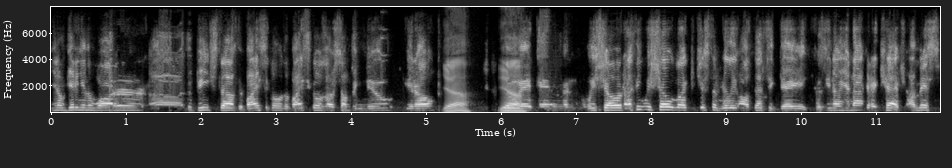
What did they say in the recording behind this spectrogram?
you know, getting in the water, uh, the beach stuff, the bicycle. The bicycles are something new. You know, yeah. Yeah. And we showed. I think we showed like just a really authentic day because you know you're not gonna catch. I miss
